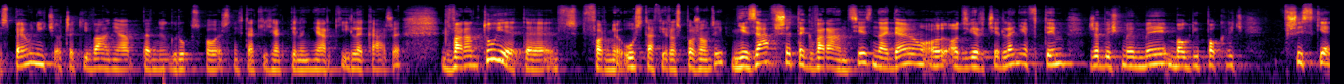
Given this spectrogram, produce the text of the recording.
spełnić oczekiwania pewnych grup społecznych, takich jak pielęgniarki i lekarze, gwarantuje te w formie ustaw i rozporządzeń. Nie zawsze te gwarancje znajdują odzwierciedlenie w tym, żebyśmy my mogli pokryć wszystkie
